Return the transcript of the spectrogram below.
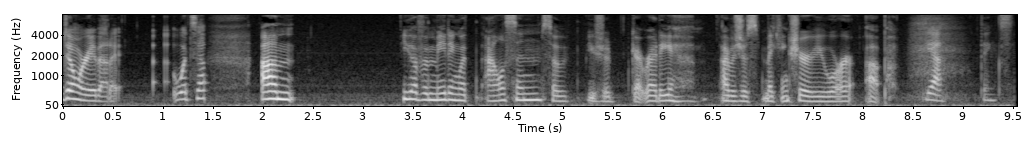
Don't worry about it. Uh, What's up? Um, you have a meeting with Allison, so you should get ready. I was just making sure you were up. Yeah, thanks.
